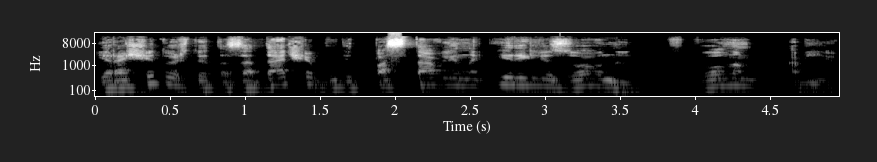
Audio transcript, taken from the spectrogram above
Я рассчитываю, что эта задача будет поставлена и реализована в полном объеме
